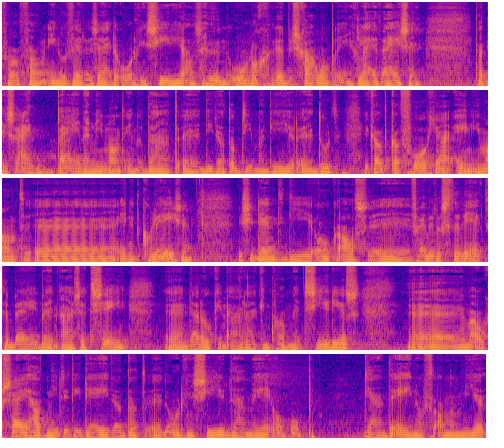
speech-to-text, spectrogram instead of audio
van, van in hoeverre zij de oorlog in Syrië als hun oorlog beschouwen op enige wijze dan is eigenlijk bijna niemand inderdaad uh, die dat op die manier uh, doet. Ik had, vorig jaar één iemand uh, in het college, een student die ook als vrijwilligster werkte bij, bij een AZC en daar ook in aanraking kwam met Syriërs. maar ook zij had niet het idee dat, dat de oorlog in Syrië daarmee op, op ja, de een of de andere manier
